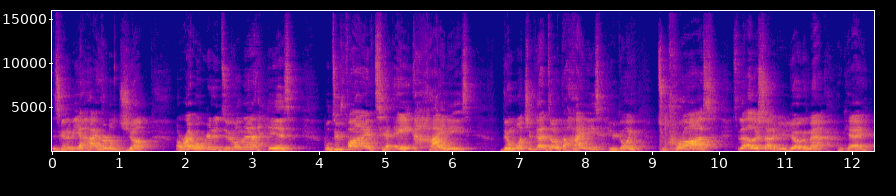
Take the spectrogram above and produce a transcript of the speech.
is gonna be a high hurdle jump. All right, what we're gonna do on that is we'll do five to eight high knees. Then once you've got done with the high knees, you're going to cross to the other side of your yoga mat, okay?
